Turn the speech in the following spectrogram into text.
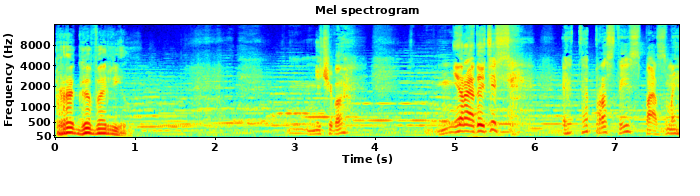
проговорил. Ничего, не радуйтесь. Это простые спазмы.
